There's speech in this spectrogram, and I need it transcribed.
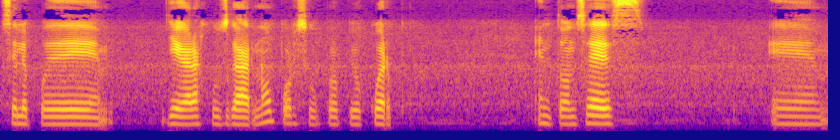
se le puede llegar a juzgar, ¿no? Por su propio cuerpo. Entonces, eh,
